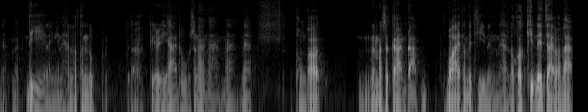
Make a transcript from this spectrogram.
นะดีอะไรเงี้ยนะฮะแล้วท่านดูเกิริยาดูสง่างามมากนะผมก็นมัสการกราบไหว้ท่านไปทีหนึ่งนะฮะแล้วก็คิดในใจว่าแบบ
